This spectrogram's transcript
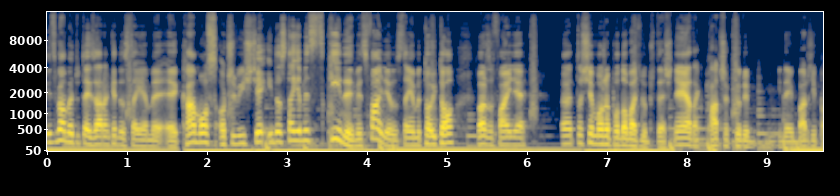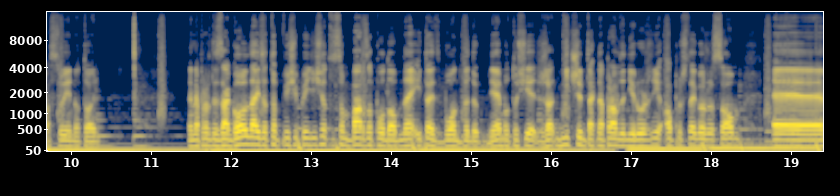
Więc mamy tutaj za rankę dostajemy e, Kamos oczywiście i dostajemy skiny, więc fajnie, dostajemy to i to, bardzo fajnie. E, to się może podobać lub też nie. Ja tak patrzę, który mi najbardziej pasuje, no to tak naprawdę za Golda i za Top 250 to są bardzo podobne i to jest błąd według mnie, bo to się niczym tak naprawdę nie różni, oprócz tego, że są e,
